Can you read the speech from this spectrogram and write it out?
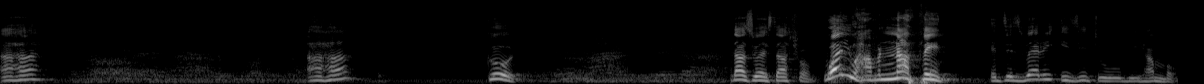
Uh huh. Uh huh. Good. That's where it starts from. When you have nothing, it is very easy to be humble.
